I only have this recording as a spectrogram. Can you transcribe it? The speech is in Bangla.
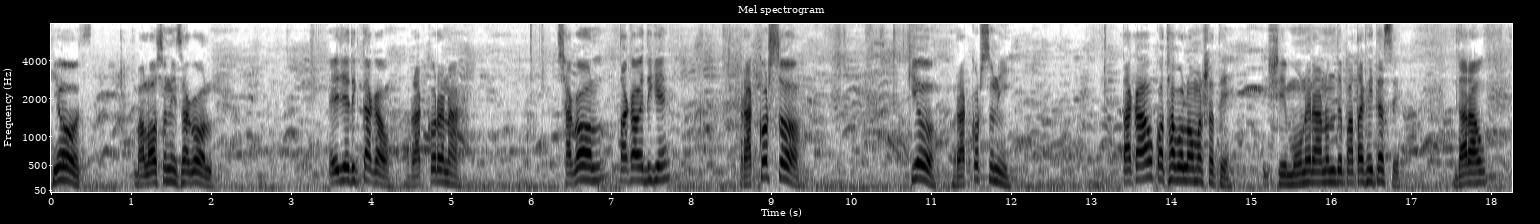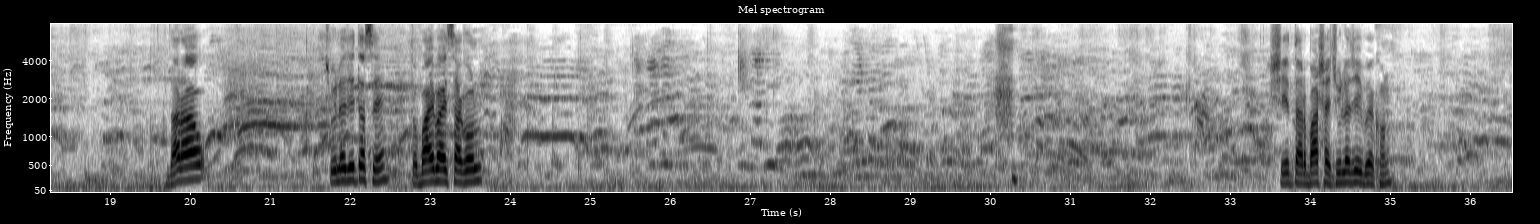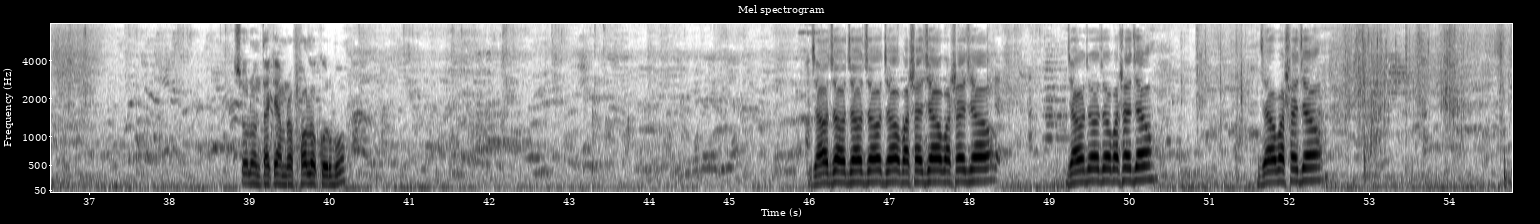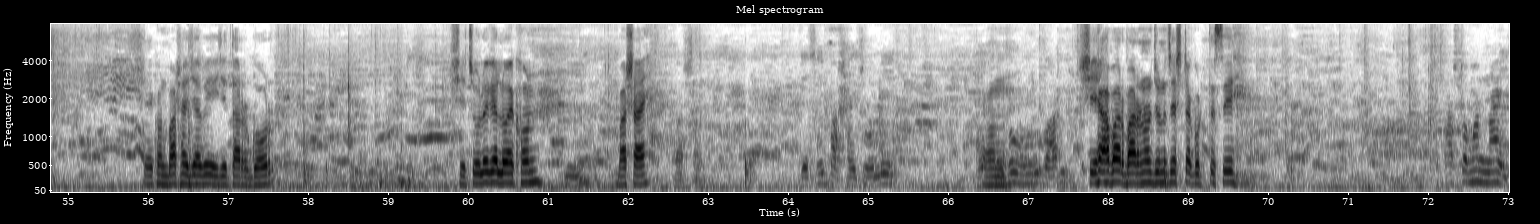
কেউ ভালো আছো নি, ছাগল? এই যে এদিক তাকাও, রাগ করে না। ছাগল, তাকাও এদিকে। রাগ করছ? কেউ রাগ করছ নি? তাকাও, কথা বলো আমার সাথে। সে মনের আনন্দে পাতা খাইতেছে। দাঁড়াও। দাঁড়াও। চলে যাইতাছে। তো বাই বাই ছাগল। সে তার বাসায় চলে যাইবে এখন। চলুন, তাকে আমরা ফলো করব। যাও যাও যাও যাও যাও, বাসায় যাও বাসায় যাও। যাও যাও যাও, বাসায় যাও। যাও, বাসায় যাও। এখন বাসায় যাবে, এই যে তার গড় সে চলে গেল এখন বাসায়। বাসায়। চলে। এখন সে আবার বাড়ানোর জন্য চেষ্টা করতেছে। কাস্টমার নাই।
